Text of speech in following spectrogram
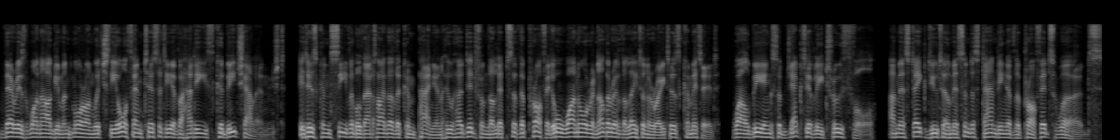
There is one argument more on which the authenticity of a hadith could be challenged. It is conceivable that either the companion who heard it from the lips of the Prophet or one or another of the later narrators committed, while being subjectively truthful, a mistake due to a misunderstanding of the Prophet's words,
